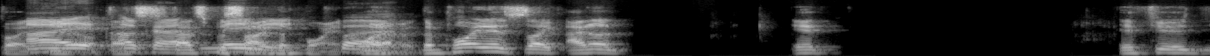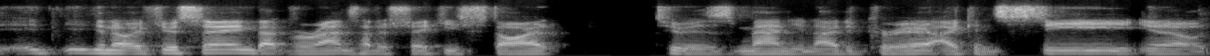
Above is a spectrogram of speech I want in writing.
But you I- know, that's okay, that's beside maybe, the point. but- Whatever. The point is like I don't. It. If you you know if you're saying that Varane's had a shaky start to his Man United career, I can see you know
